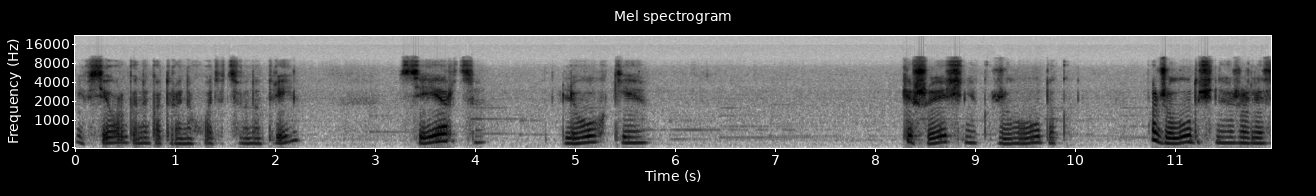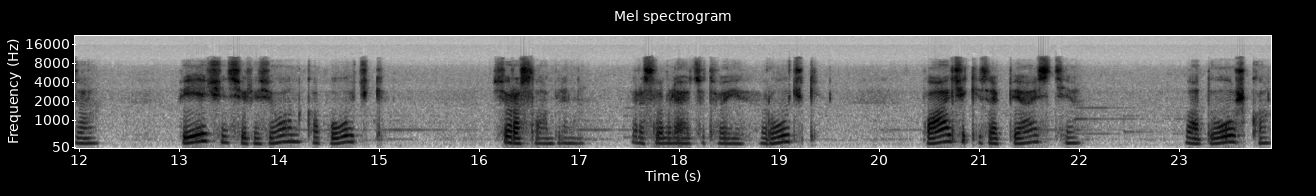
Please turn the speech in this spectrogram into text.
и все органы, которые находятся внутри, сердце, легкие, кишечник, желудок, поджелудочная железа, печень, селезенка, почки. Все расслаблено. расслабляются твои ручки, пальчики, запястья, ладошка.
